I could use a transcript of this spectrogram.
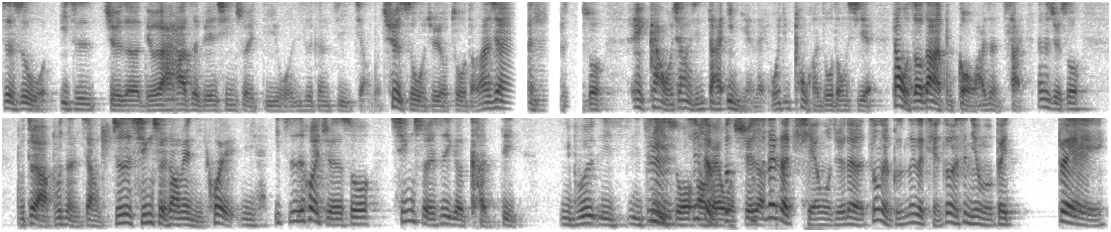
这是我一直觉得留在他这边薪水低，我一直跟自己讲的，确实我觉得有做到。但现在说，哎，干我这样已经待一年了，我已经碰很多东西，但我知道当然不够，我还是很菜。但是觉得说不对啊，不能这样，就是薪水上面你会，你一直会觉得说薪水是一个肯定，你不你你自己说，薪水不我学到不是那个钱，我觉得重点不是那个钱，重点是你有没有被被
